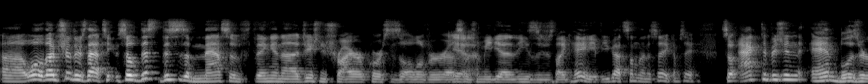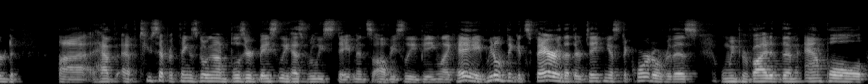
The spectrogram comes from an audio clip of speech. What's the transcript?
uh, well, I'm sure there's that too. So this this is a massive thing, and uh, Jason Schreier, of course, is all over uh, Yeah. social media, and he's just like, hey, if you got something to say, come say. it." So Activision and Blizzard. Uh, have have two separate things going on. Blizzard basically has released statements, obviously being like, "Hey, we don't think it's fair that they're taking us to court over this when we provided them ample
